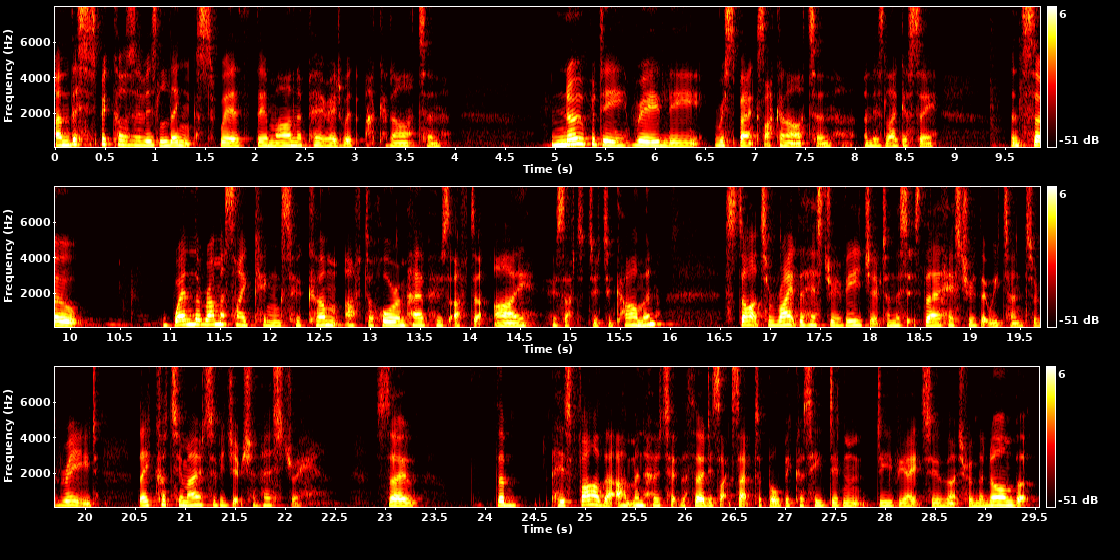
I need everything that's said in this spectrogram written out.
and this is because of his links with the Amarna period with Akhenaten. Nobody really respects Akhenaten and his legacy. And so when the Ramesside kings who come after Horemheb, who's after Ay, who's after Tutankhamun, start to write the history of Egypt, and this is their history that we tend to read, they cut him out of Egyptian history. So the his father, Amenhotep III, is acceptable because he didn't deviate too much from the norm, but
